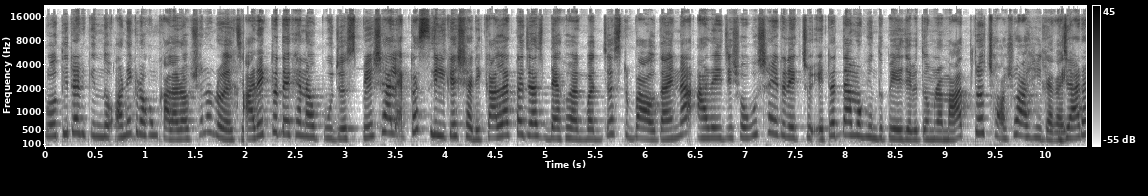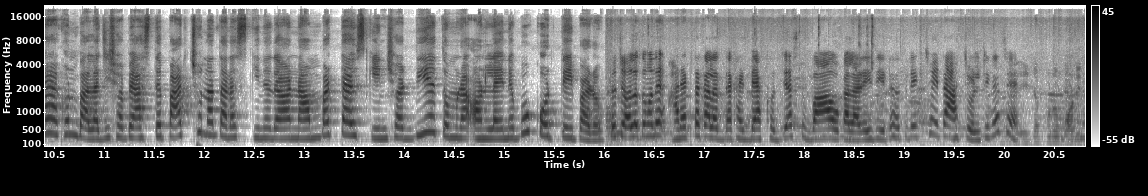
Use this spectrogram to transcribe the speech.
প্রতিটার কিন্তু অনেক রকম কালার অপশনও রয়েছে। আরেকটা দেখে নাও পুজো স্পেশাল একটা সিল্কের শাড়ি। কালারটা জাস্ট দেখো একবার জাস্ট বাও তাই না? আর এই যে সবুজ শাড়িটা দেখছ এটার দামও কিন্তু পেয়ে যাবে তোমরা মাত্র ছশো আশি টাকায়। যারা এখন বালাজি শপে আসতে পারছ না তারা স্ক্রিনে দেওয়া নাম্বারটা স্ক্রিনশট দিয়ে তোমরা অনলাইনে বুক করতেই পারো। তো চলো তোমাদের আরেকটা কালার দেখাই। দেখো জাস্ট বাও কালার এই যে এটা হচ্ছে দেখছ এটা আঁচল ঠিক আছে? এটা পুরো হুম,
